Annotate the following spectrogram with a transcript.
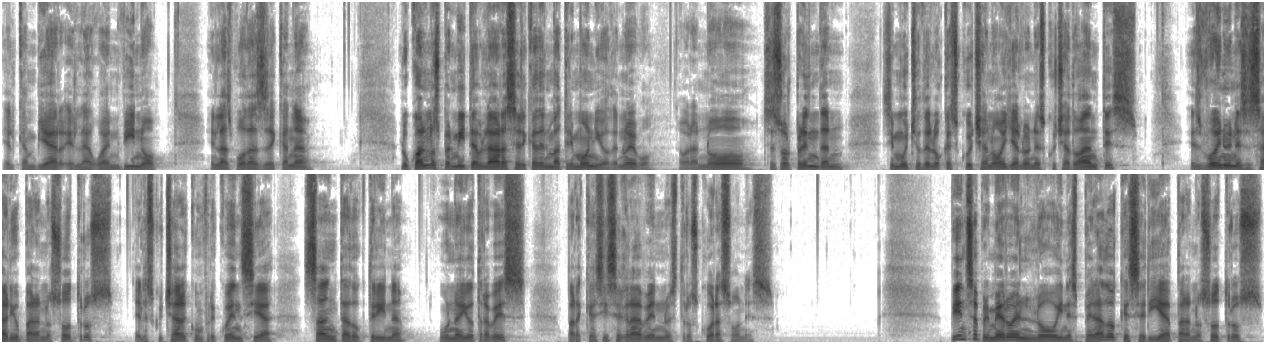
el cambiar el agua en vino en las bodas de Caná lo cual nos permite hablar acerca del matrimonio de nuevo. Ahora, no se sorprendan si mucho de lo que escuchan hoy ya lo han escuchado antes. Es bueno y necesario para nosotros el escuchar con frecuencia santa doctrina una y otra vez para que así se grabe en nuestros corazones. Piensa primero en lo inesperado que sería para nosotros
